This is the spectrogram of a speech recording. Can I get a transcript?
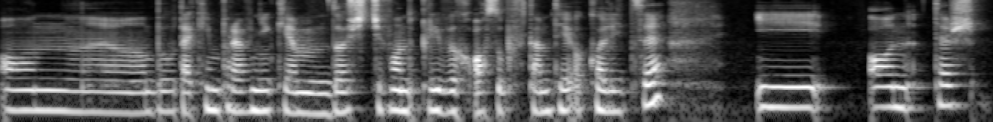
on e, był takim prawnikiem dość wątpliwych osób w tamtej okolicy i on też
